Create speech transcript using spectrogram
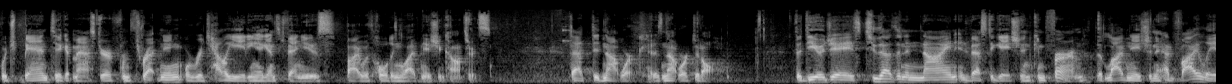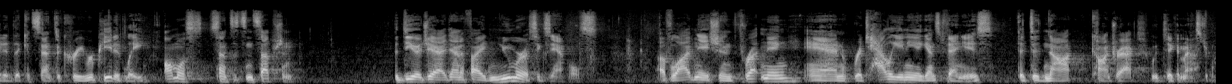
which banned Ticketmaster from threatening or retaliating against venues by withholding Live Nation concerts. That did not work. It has not worked at all. The DOJ's 2009 investigation confirmed that Live Nation had violated the consent decree repeatedly, almost since its inception. The DOJ identified numerous examples of Live Nation threatening and retaliating against venues that did not contract with Ticketmaster.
